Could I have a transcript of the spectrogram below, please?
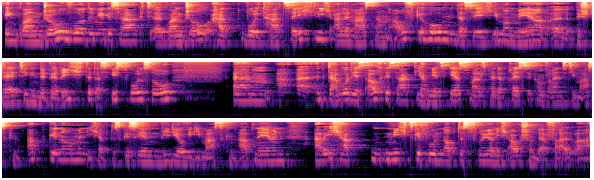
In Guangzhou wurde mir gesagt, äh, Guangzhou hat wohl tatsächlich alle Maßnahmen aufgehoben. Da sehe ich immer mehr äh, bestätigende Berichte. Das ist wohl so. Ähm, äh, da wurde jetzt auch gesagt, die haben jetzt erstmals bei der Pressekonferenz die Masken abgenommen. Ich habe das gesehen, ein Video, wie die Masken abnehmen. Aber ich habe nichts gefunden, ob das früher nicht auch schon der Fall war.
